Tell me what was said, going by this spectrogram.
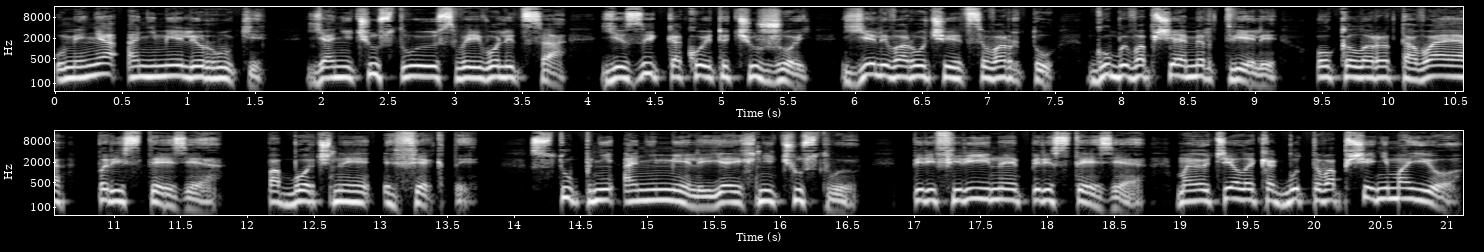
У меня онемели руки. Я не чувствую своего лица, язык какой-то чужой, еле ворочается во рту, губы вообще омертвели, околоротовая парестезия, побочные эффекты. Ступни онемели, я их не чувствую. Периферийная перестезия. Мое тело как будто вообще не мое.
